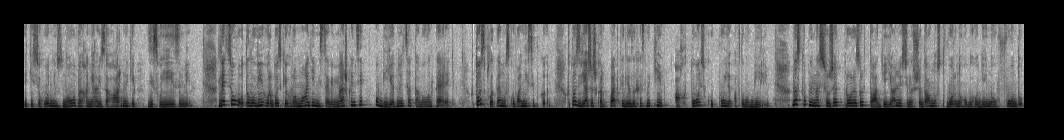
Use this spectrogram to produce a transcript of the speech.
які сьогодні знову виганяють загарбників зі своєї землі. Для цього у тиловій городоцькій громаді місцеві мешканці об'єднуються та волонтерять. Хтось плете маскувальні сітки, хтось в'яже шкарпетки для захисників, а хтось купує автомобілі. Наступний на сюжет про результат діяльності нещодавно створеного благодійного фонду,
